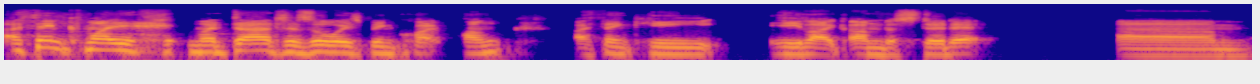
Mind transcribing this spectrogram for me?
I think my my dad has always been quite punk. I think he he like understood it, um,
